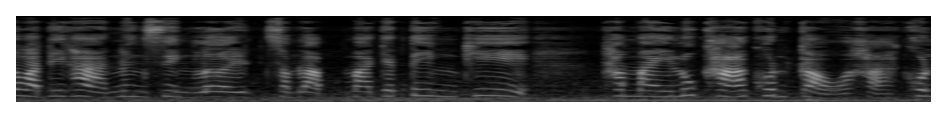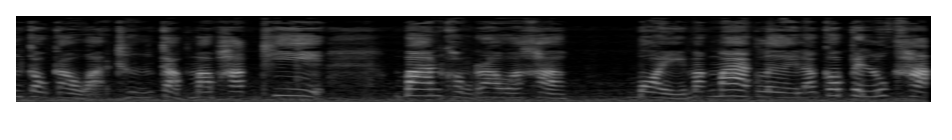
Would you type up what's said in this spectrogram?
สวัสดีค่ะหนึ่งสิ่งเลยสำหรับมาร์เก็ตติ้งที่ทำไมลูกค้าคนเก่าอะค่ะ คนเก่าๆอะถึงกลับมาพักที่บ้านของเราอะค่ะ บ่อยมากๆเลย แล้วก็เป็นลูกค้า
